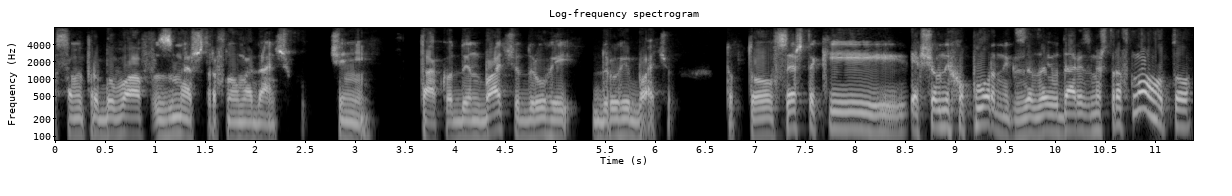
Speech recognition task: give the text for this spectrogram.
Саме пробивав з меж штрафного майданчику, чи ні? Так, один бачу, другий другий бачу. Тобто, все ж таки, якщо в них опорник задає удари з штрафного, то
